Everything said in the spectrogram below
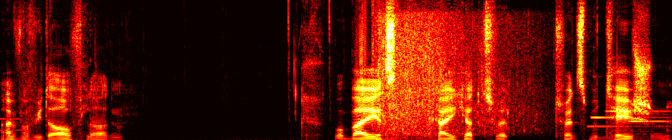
Einfach wieder aufladen. Wobei, jetzt kann ich ja Tra Transmutation.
